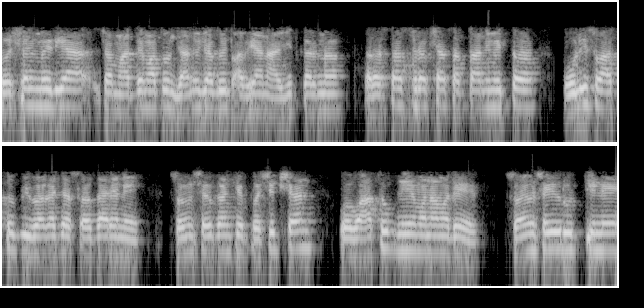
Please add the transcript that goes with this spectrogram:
सोशल मीडियाच्या माध्यमातून जाणीवजागृत अभियान आयोजित करणं रस्ता सुरक्षा सप्ताहानिमित्त पोलीस वाहतूक विभागाच्या सहकार्याने स्वयंसेवकांचे प्रशिक्षण व वाहतूक नियमनामध्ये स्वयंसेवी वृत्तीने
